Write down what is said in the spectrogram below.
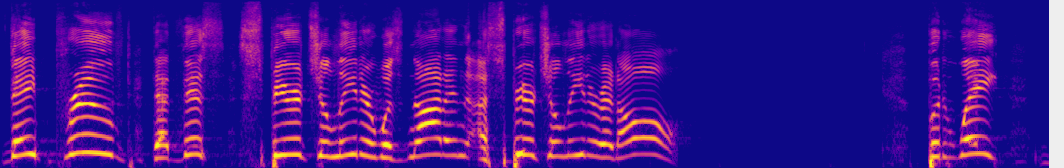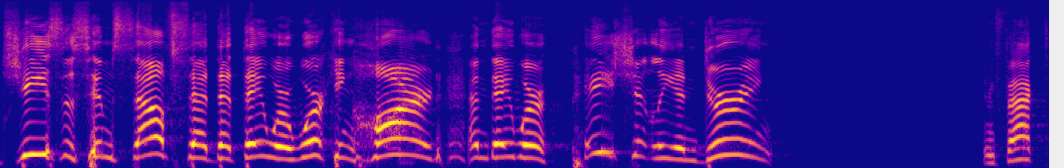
they proved that this spiritual leader was not an, a spiritual leader at all. But wait, Jesus himself said that they were working hard and they were patiently enduring. In fact,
